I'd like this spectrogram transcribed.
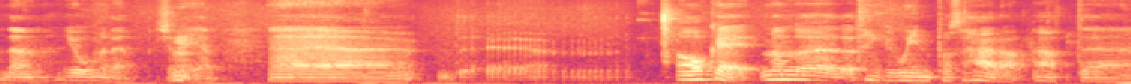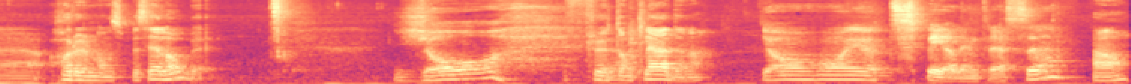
den, jo men den känner jag igen. Eh, d- eh, ja, Okej, men eh, jag tänker gå in på så här då, att eh, har du någon speciell hobby? Ja, Förutom kläderna? Jag har ju ett spelintresse. Ja.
